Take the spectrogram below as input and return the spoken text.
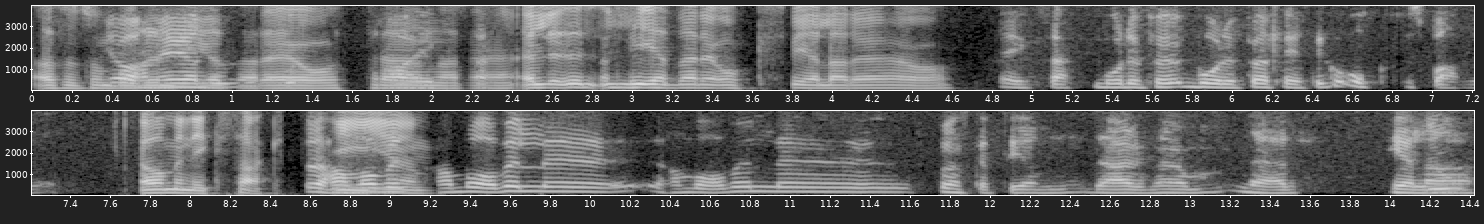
Alltså som ja, både ledare och tränare. Ja, eller exakt. ledare och spelare. Och... Exakt, både för, både för Atletico och för Spanien. Ja men exakt. För han, var väl, han var väl, han var väl förbundskapten där när, när hela...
